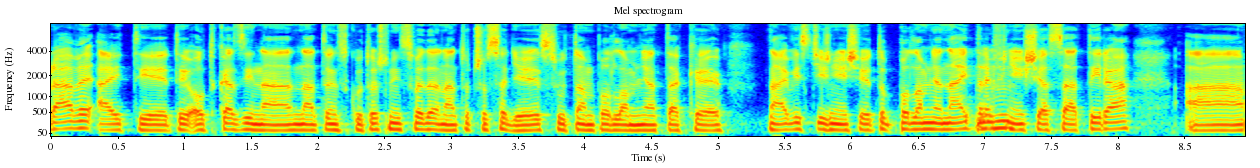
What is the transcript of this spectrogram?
práve aj tie, tie odkazy na, na ten skutočný svet a na to, čo sa deje, sú tam podľa mňa také najvystižnejšie. Je to podľa mňa najtrefnejšia satyra a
